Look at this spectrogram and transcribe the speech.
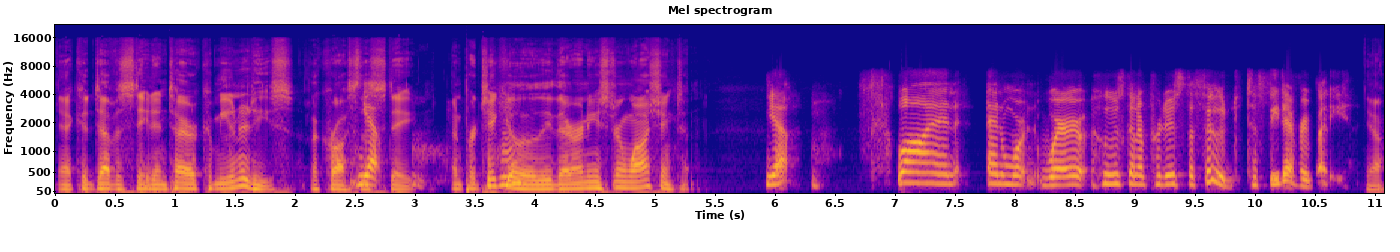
Yeah, it could devastate entire communities across the yep. state, and particularly mm-hmm. there in Eastern Washington. Yep. Well, and and where who's going to produce the food to feed everybody? Yeah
